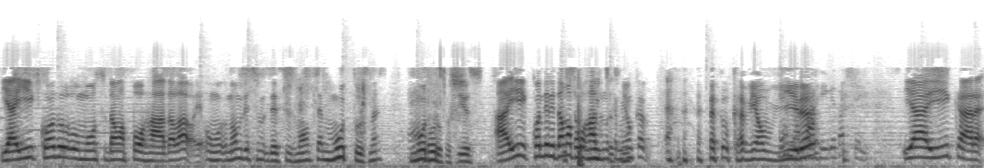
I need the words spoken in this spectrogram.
e aí quando o monstro dá uma porrada lá, o, o nome desse, desses monstros é Mutus, né? É. Mutus. Isso. Aí, quando ele dá uma porrada muitos, no caminhão, né? o ca- o caminhão vira, tá e aí, cara,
